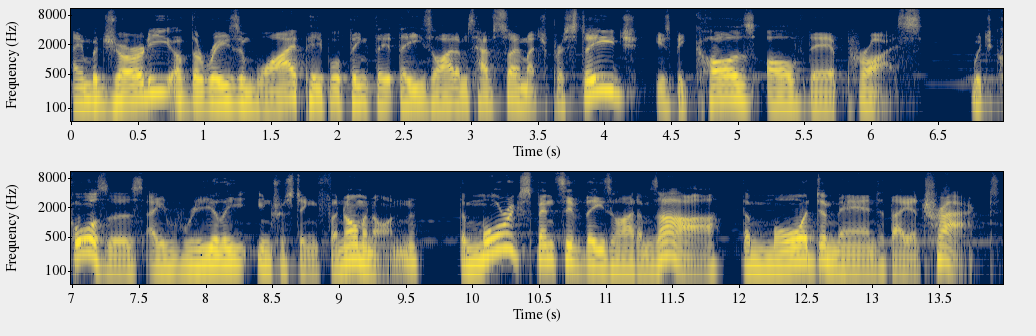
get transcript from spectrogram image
A majority of the reason why people think that these items have so much prestige is because of their price, which causes a really interesting phenomenon. The more expensive these items are, the more demand they attract,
